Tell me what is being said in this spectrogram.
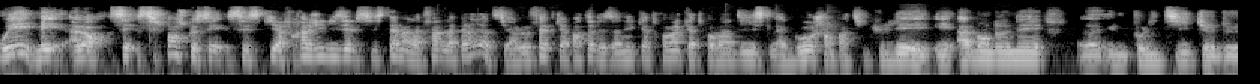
Oui, mais alors, je pense que c'est ce qui a fragilisé le système à la fin de la période. C'est-à-dire le fait qu'à partir des années 80-90, la gauche en particulier ait abandonné euh, une politique de,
